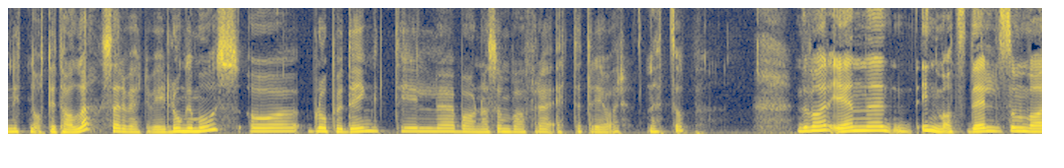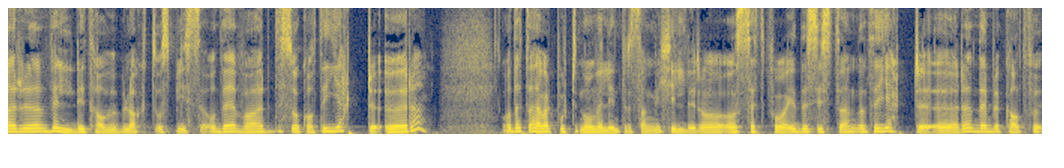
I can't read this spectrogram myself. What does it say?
1980-tallet serverte vi lungemos og blodpudding til eh, barna som var fra ett til tre år. Nettopp. Det var en eh, innmatsdel som var eh, veldig tabubelagt å spise, og det var det såkalte hjerteøret. Og dette har jeg vært borti noen veldig interessante kilder og, og sett på i det siste. Dette hjerteøret det ble kalt for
